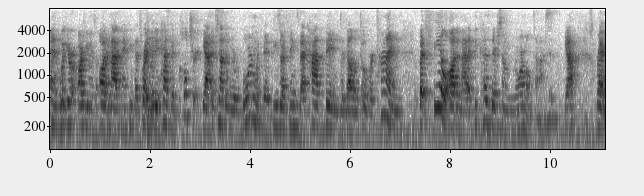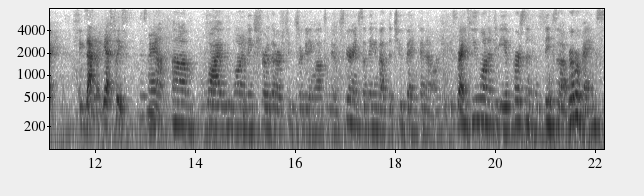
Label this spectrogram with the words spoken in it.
and what your argument is automatic, and I think that's right, but it has been cultured. Yeah, it's not that we were born with it. These are things that have been developed over time, but feel automatic because they're so normal to us. Yeah? Right. Exactly. Yes, please. Isn't that um, why we want to make sure that our students are getting lots of new experience? I'm thinking about the two bank analogies. Right. And if you wanted to be a person who thinks about riverbanks,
